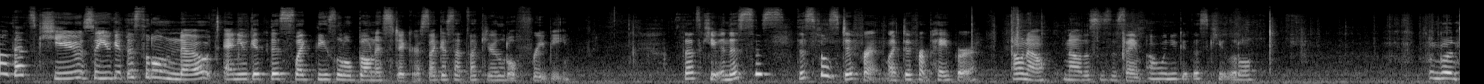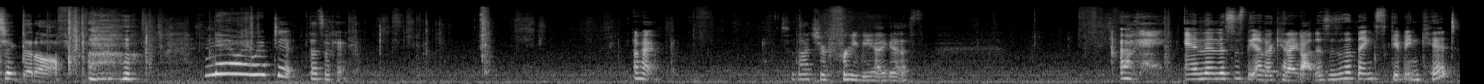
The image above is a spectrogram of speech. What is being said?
Oh, that's cute. So you get this little note and you get this like these little bonus stickers. So I guess that's like your little freebie. So that's cute. And this is this feels different, like different paper. Oh no, no, this is the same. Oh, and you get this cute little I'm gonna take that off. no, I ripped it. That's okay. Okay. So that's your freebie, I guess. Okay, and then this is the other kit I got. This is the Thanksgiving kit.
